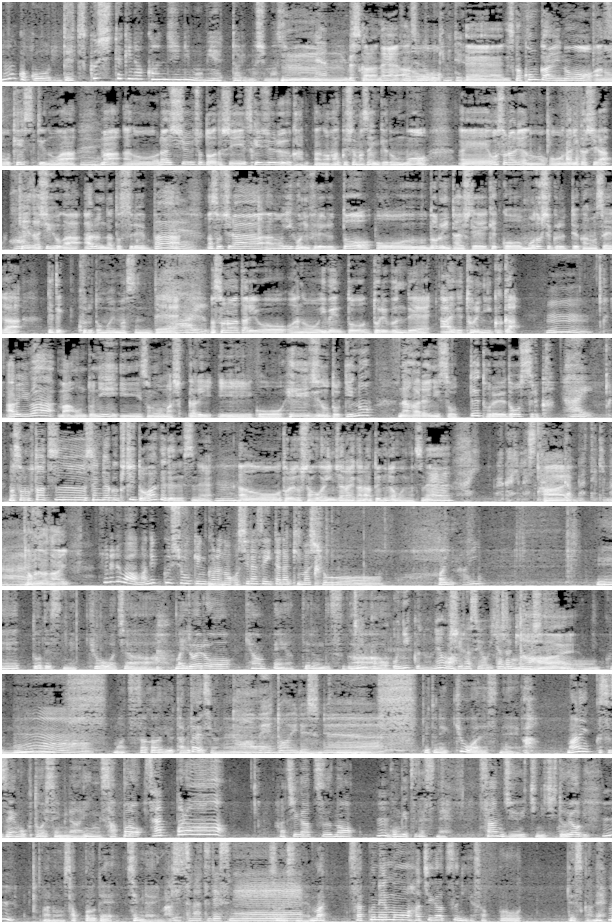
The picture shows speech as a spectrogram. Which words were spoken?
なんかこう出尽くし的な感じにも見えたりもしますよね。ですからね、あの、えー、ですから今回のあのケースっていうのは、えー、まああの来週ちょっと私スケジュールあの把握してませんけども、えー、オーストラリアの何かしら経済指標があるんだとすれば、はい、まあそちらあのいい方に触れるとドルに対して結構戻してくるっていう可能性が出てくると思いますんで、はい、まあ、そのあたりをあのイベントドリブンであえて取りに行くか。うん、あるいは、まあ本当に、そのまましっかり、こう、平時の時の流れに沿ってトレードをするか。はい。まあその二つ戦略きちっと分けてですね、うん、あの、トレードした方がいいんじゃないかなというふうに思いますね。はい。わかりました。はい。頑張ってきます。頑張ってください。それでは、マネックス証券からのお知らせいただきましょう。はい。はい。えー、っとですね、今日はじゃあ、まあいろいろキャンペーンやってるんですが。前回お肉のね、お知らせをいただきました。はい、お肉ね、松阪牛食べたいですよね。食べたいですね。えっとね、今日はですね、あ、マネックス全国投資セミナー in 札幌。札幌 !8 月の今月ですね、うん、31日土曜日、うん、あの、札幌でセミナーやります。月末ですね。そうですね。まあ、昨年も8月に札幌ですかね。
